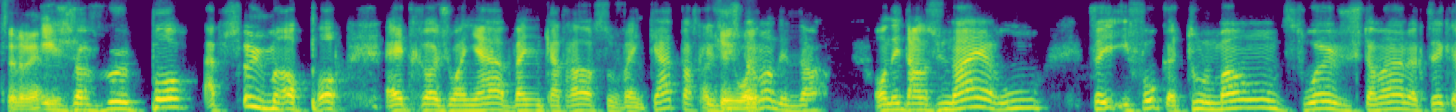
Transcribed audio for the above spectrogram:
C'est vrai. Et je ne veux pas, absolument pas, être rejoignable 24 heures sur 24 parce que justement, on est dans une ère où il faut que tout le monde soit justement, là, que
